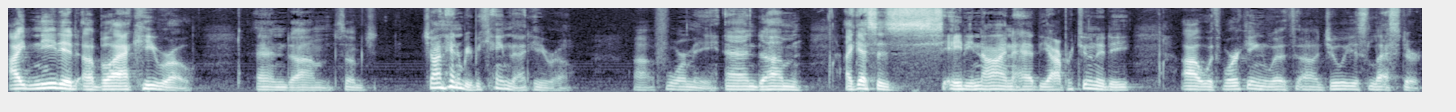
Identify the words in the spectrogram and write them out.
I needed a black hero, and um, so John Henry became that hero uh, for me. And um, I guess as 89, I had the opportunity uh, with working with uh, Julius Lester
